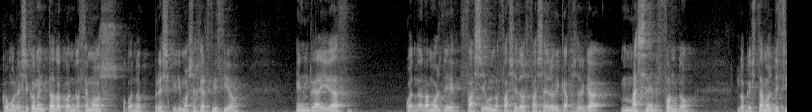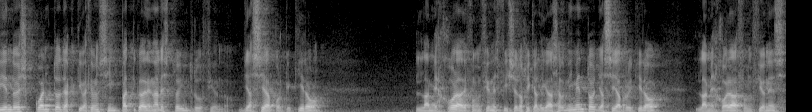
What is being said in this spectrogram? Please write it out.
Como les he comentado, cuando hacemos o cuando prescribimos ejercicio, en realidad, cuando hablamos de fase 1, fase 2, fase aeróbica, fase aeróbica, más en el fondo, lo que estamos decidiendo es cuánto de activación simpática adrenal estoy introduciendo, ya sea porque quiero la mejora de funciones fisiológicas ligadas al rendimiento, ya sea porque quiero la mejora de funciones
